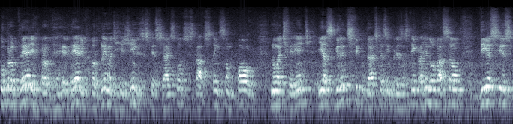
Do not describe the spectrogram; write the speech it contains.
O velho problema de regimes especiais, todos os estados têm, São Paulo não é diferente, e as grandes dificuldades que as empresas têm para a renovação desses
